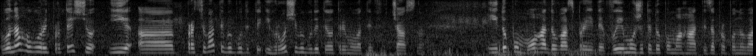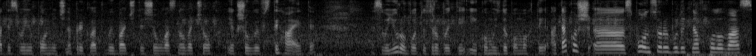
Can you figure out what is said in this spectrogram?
Вона говорить про те, що і а, працювати ви будете, і гроші ви будете отримувати вчасно. І допомога до вас прийде. Ви можете допомагати, запропонувати свою поміч. Наприклад, ви бачите, що у вас новачок, якщо ви встигаєте свою роботу зробити і комусь допомогти. А також е, спонсори будуть навколо вас,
